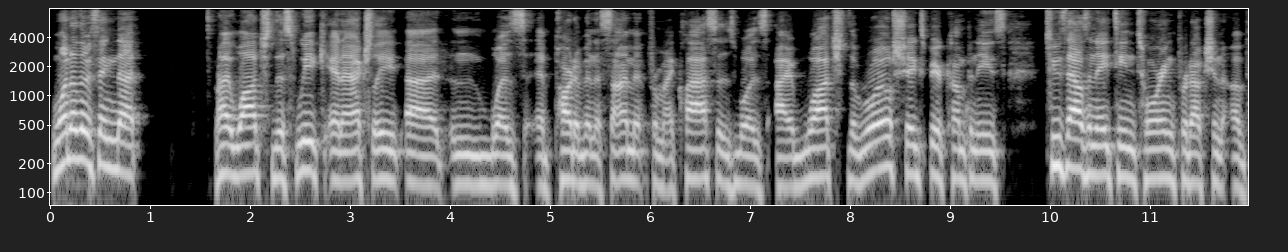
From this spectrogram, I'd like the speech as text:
one other thing that I watched this week and actually uh, was a part of an assignment for my classes was I watched the Royal Shakespeare Company's 2018 touring production of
